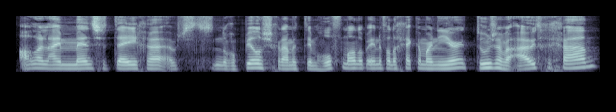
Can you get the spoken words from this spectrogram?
allerlei mensen tegen. Nog een pilsje gedaan met Tim Hofman op een of andere gekke manier. Toen zijn we uitgegaan.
